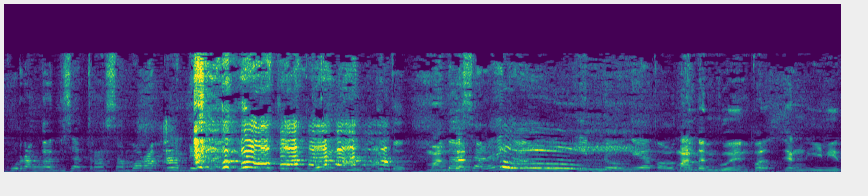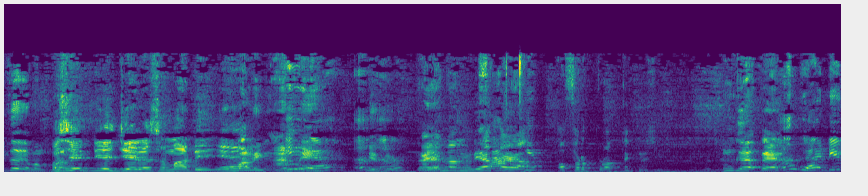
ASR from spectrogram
kurang nggak bisa trust sama orang ada yang lagi dia curigain gitu. Mantan- Masalahnya nggak mungkin dong ya kalau mantan gue yang pas- yang ini tuh emang Maksudnya dia jealous sama adiknya. paling aneh Iya, gitu uh-uh. Kayak emang dia kayak overprotect sih? Enggak kayak enggak dia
